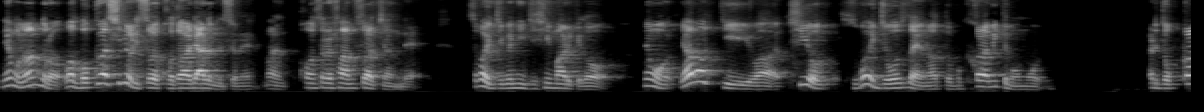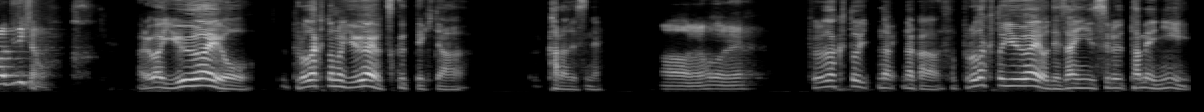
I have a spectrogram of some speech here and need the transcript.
でもなんだろう、まあ、僕は資料にすごいこだわりあるんですよね。まあ、コンサルファーム育ちなんで、すごい自分に自信もあるけど、でも、ヤマティは資料すごい上手だよなと僕から見ても思う。あれ、どっから出てきたの？あれは UI を、プロダクトの UI を作ってきたからですね。ああ、なるほどね。プロダクト、ななんか、プロダクト UI をデザインするために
